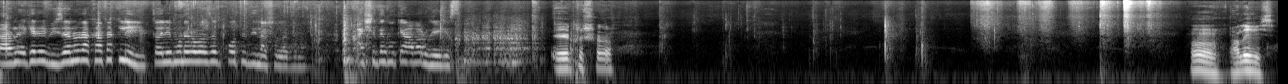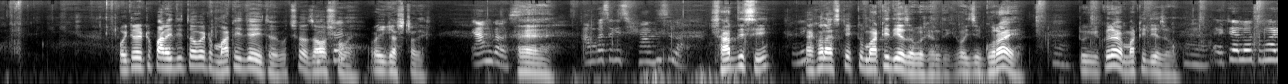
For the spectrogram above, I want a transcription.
কারণ এখানে ভিজানো রাখা থাকলেই তাহলে মনে করব প্রতিদিন আসা লাগবে না। আসে দেখো কি আবার হয়ে গেছে। একটু সরো হুম ভালোই হয়েছে ওইটা একটু পানি দিতে হবে একটু মাটি দিয়ে দিতে হবে বুঝছ? যাওয়ার সময় ওই গাছটারে। হ্যাঁ। সার দিছি। এখন আজকে একটু মাটি দিয়ে যাব এখান থেকে ওই যে গোড়ায় হ্যাঁ। একটু ই করে মাটি দিয়ে যাব। হ্যাঁ এটা হলো তোমার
